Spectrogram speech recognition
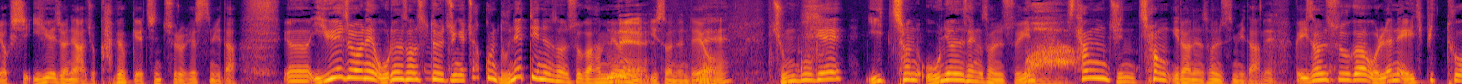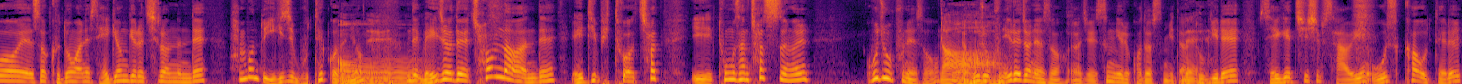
역시 2회전에 아주 가볍게 진출을 했습니다. 2회전에 어, 오른 선수들 중에 조금 눈에 띄는 선수가 한 명이 네. 있었는데요. 네. 중국의 2005년생 선수인 와. 상쥔청이라는 선수입니다. 네. 그러니까 이 선수가 원래는 ATP 투어에서 그동안에 3경기를 치렀는데 한 번도 이기지 못했거든요. 어. 네. 근데 메이저 대회 처음 나왔는데 ATP 투어 첫 이 통산 첫 승을 호주 오픈에서 아. 호주 오픈 1회전에서 이제 승리를 거뒀습니다. 네. 독일의 세계 74위인 오스카 오테를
